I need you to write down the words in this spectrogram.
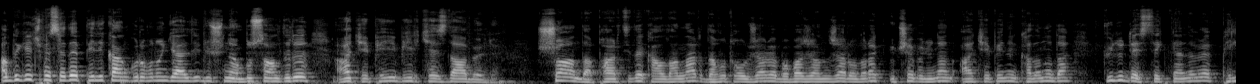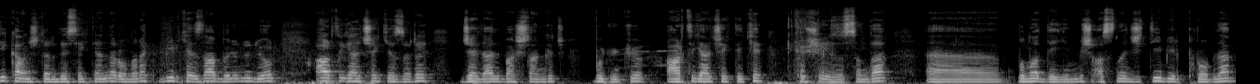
Adı geçmese de Pelikan grubunun geldiği düşünen bu saldırı AKP'yi bir kez daha böldü. Şu anda partide kalanlar Davut Olcar ve Babacanlıcar olarak üçe bölünen AKP'nin kalanı da Gül'ü destekleyenler ve Pelikancıları destekleyenler olarak bir kez daha bölündü diyor. Artı gerçek yazarı Celal Başlangıç bugünkü Artı Gerçek'teki köşe yazısında buna değinmiş. Aslında ciddi bir problem.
